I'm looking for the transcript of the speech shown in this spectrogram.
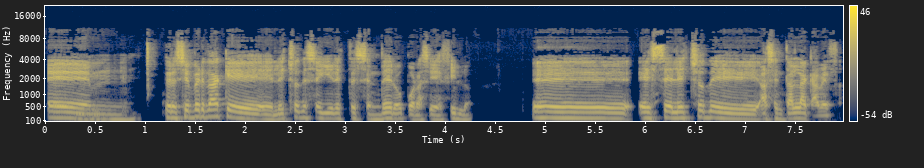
Em, pero sí es verdad que el hecho de seguir este sendero, por así decirlo, eh, es el hecho de asentar la cabeza.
